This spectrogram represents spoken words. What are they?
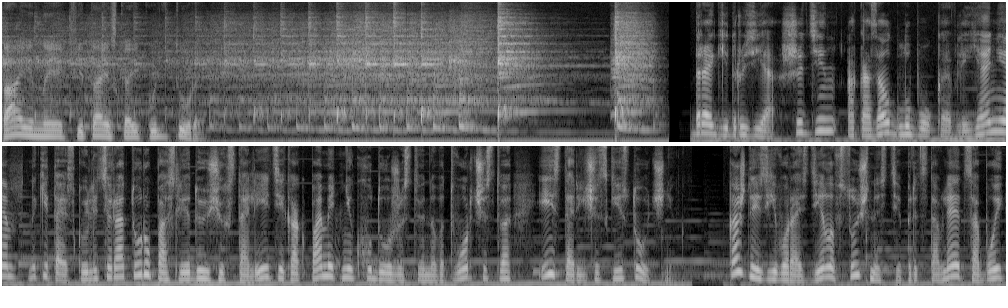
Тайны китайской культуры. Дорогие друзья, Шидин оказал глубокое влияние на китайскую литературу последующих столетий как памятник художественного творчества и исторический источник. Каждый из его разделов в сущности представляет собой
